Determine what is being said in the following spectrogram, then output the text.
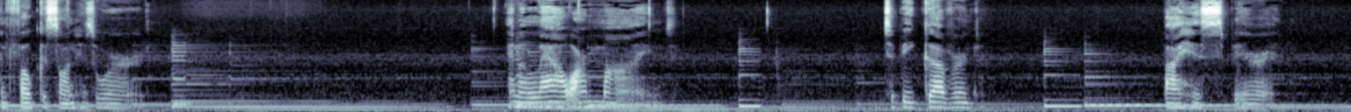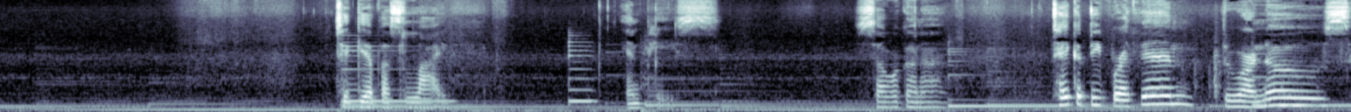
and focus on His Word. And allow our mind to be governed by His Spirit to give us life and peace. So we're going to take a deep breath in through our nose,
